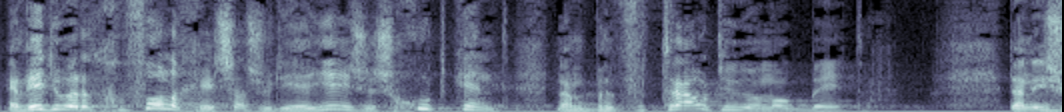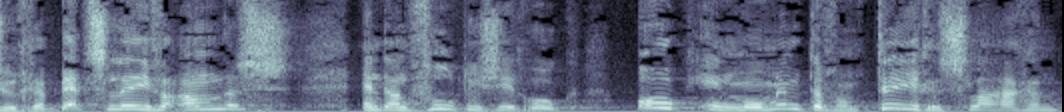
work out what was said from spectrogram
En weet u wat het gevolg is? Als u de Heer Jezus goed kent, dan vertrouwt u hem ook beter. Dan is uw gebedsleven anders en dan voelt u zich ook, ook in momenten van tegenslagen,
